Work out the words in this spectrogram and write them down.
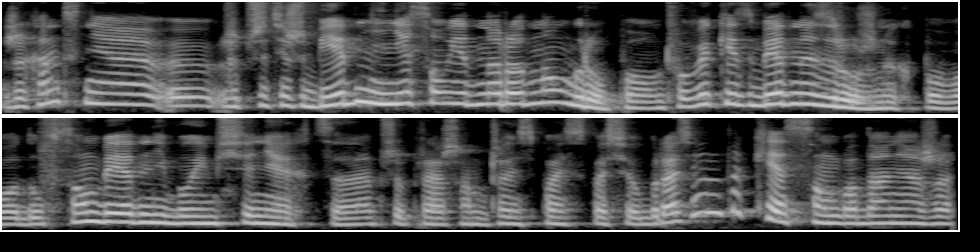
że chętnie, y, że przecież biedni nie są jednorodną grupą. Człowiek jest biedny z różnych powodów. Są biedni, bo im się nie chce. Przepraszam, część z Państwa się obrazi, ale tak jest. Są badania, że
